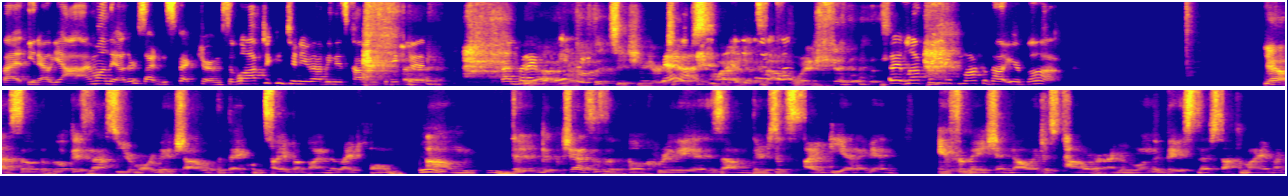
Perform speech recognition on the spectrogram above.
But you know, yeah, I'm on the other side of the spectrum, so we'll have to continue having these conversations. Um, but yeah, I you have to teach me your yeah. tips when I get to that point. but I'd love for you to talk about your book. Yeah, so the book is Master Your Mortgage, uh, what the bank will tell you about buying the right home. Mm. Um, the, the genesis of the book really is um, there's this idea, and again, information, knowledge is power. I remember one of the biggest myths Dr. Maya, my,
